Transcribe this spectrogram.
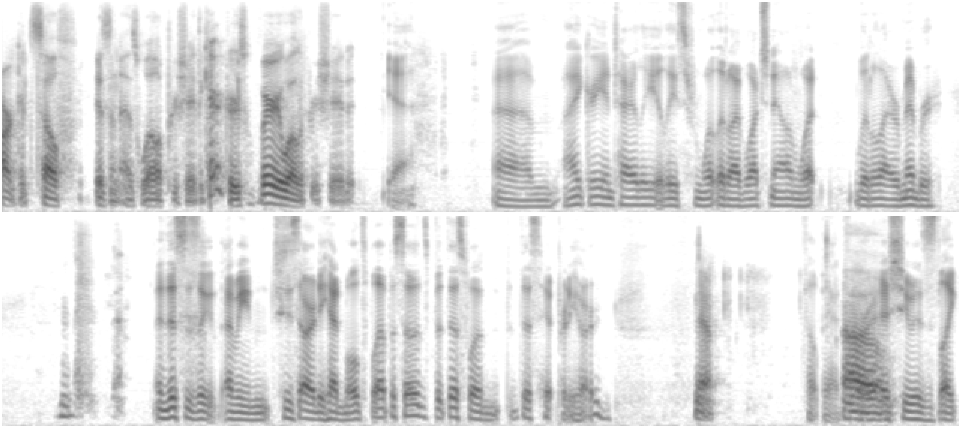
arc itself isn't as well appreciated. The character is very well appreciated. Yeah. Um, I agree entirely, at least from what little I've watched now and what little I remember. and this is a, I mean, she's already had multiple episodes, but this one, this hit pretty hard. Yeah. Felt bad for her Um, as she was like,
